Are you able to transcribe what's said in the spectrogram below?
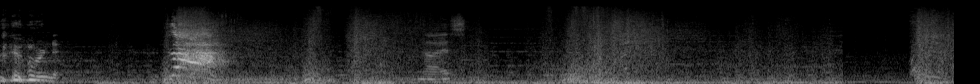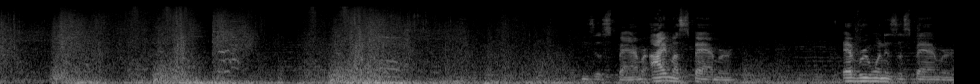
We're He's a spammer. I'm a spammer. Everyone is a spammer.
